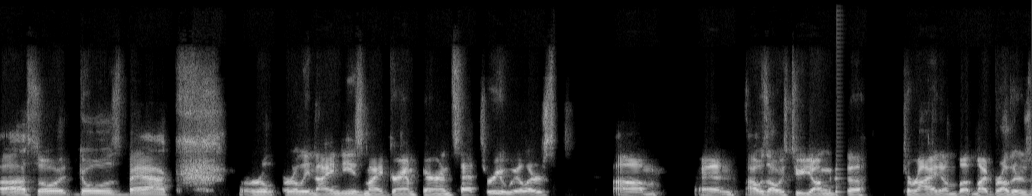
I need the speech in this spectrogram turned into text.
Uh, so it goes back early, early 90s. My grandparents had three wheelers. Um, and I was always too young to, to ride them, but my brothers,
